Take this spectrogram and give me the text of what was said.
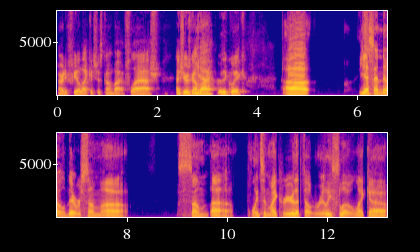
I already feel like it's just gone by a flash. Has yours gone Yeah. by really quick? Uh, yes and no. There were some uh, some uh, points in my career that felt really slow, like uh,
